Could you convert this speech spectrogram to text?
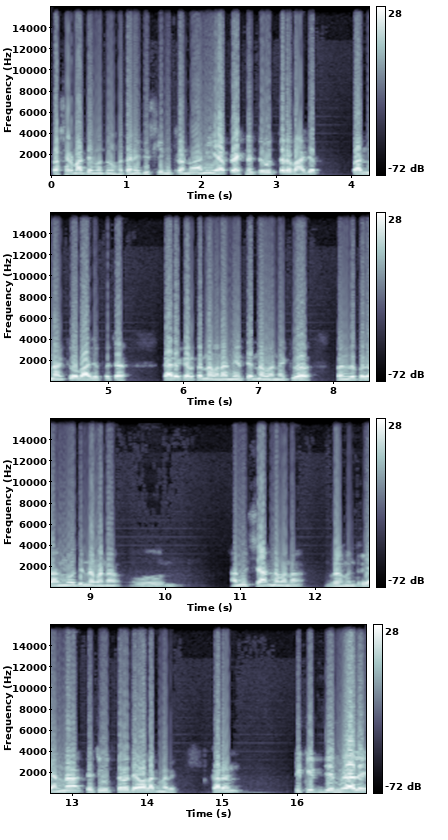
प्रसार माध्यमातून होताना दिसली मित्रांनो. आणि ह्या प्रश्नाचे उत्तर भाजपांना किंवा भाजपच्या कार्यकर्त्यांना म्हणा नेत्यांना म्हणा किंवा पंतप्रधान मोदींना म्हणा अमित शहाना म्हणा गृहमंत्री यांना त्याची उत्तरं द्यावं लागणार आहे. कारण तिकीट जे मिळाले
